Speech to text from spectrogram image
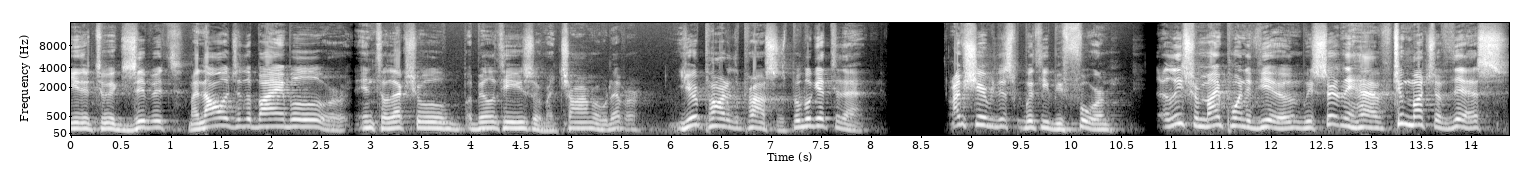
either to exhibit my knowledge of the Bible or intellectual abilities or my charm or whatever. You're part of the process, but we'll get to that. I've shared this with you before. At least from my point of view, we certainly have too much of this,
